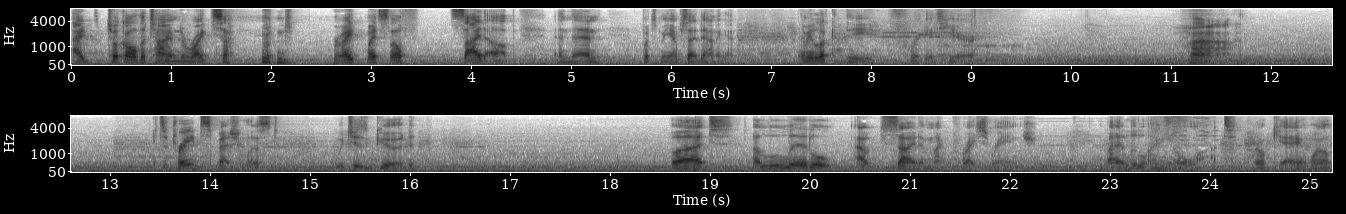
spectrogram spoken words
I took all the time to write some, write myself side up, and then puts me upside down again. Let me look at the frigate here. Huh. It's a trade specialist, which is good, but a little outside of my price range. By a little, I mean a lot. Okay, well,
